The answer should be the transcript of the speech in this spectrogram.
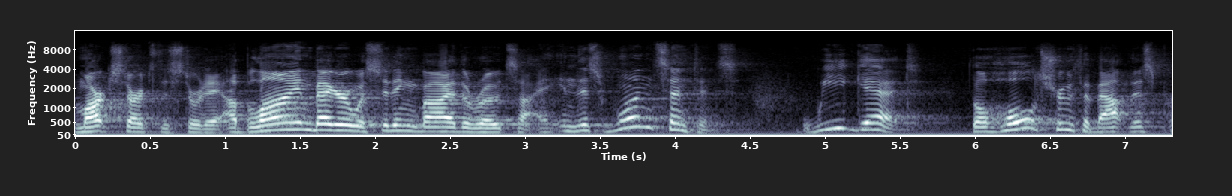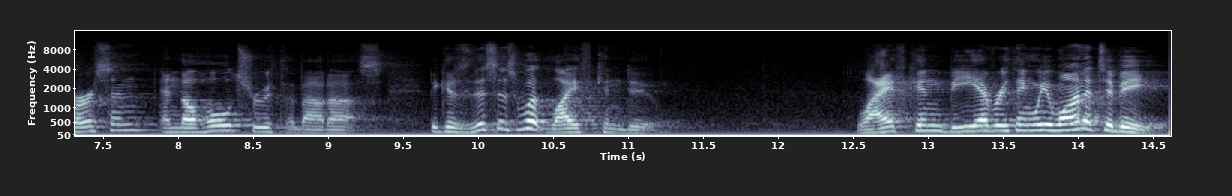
Mark starts the story today. A blind beggar was sitting by the roadside. In this one sentence, we get the whole truth about this person and the whole truth about us. Because this is what life can do. Life can be everything we want it to be.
